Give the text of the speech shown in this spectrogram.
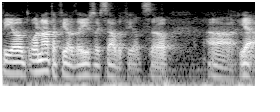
fields. Well, not the fields. They usually sell the fields. So, uh, yeah.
